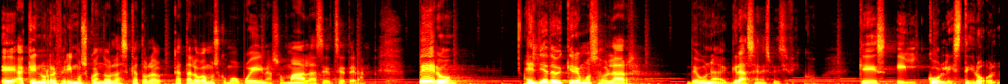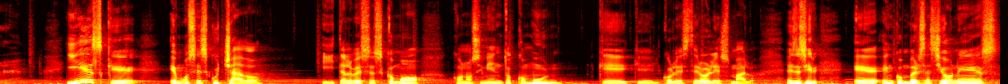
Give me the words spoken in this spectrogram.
eh, a qué nos referimos cuando las catalogamos como buenas o malas, etc. Pero el día de hoy queremos hablar de una grasa en específico que es el colesterol. Y es que hemos escuchado, y tal vez es como conocimiento común, que, el colesterol es malo. Es decir, eh, en conversaciones,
